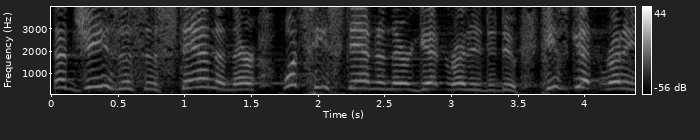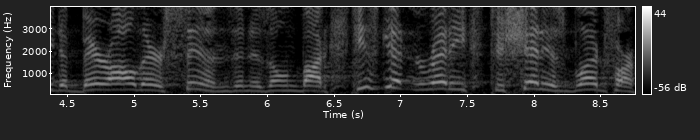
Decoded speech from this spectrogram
Now, Jesus is standing there. What's he standing there getting ready to do? He's getting ready to bear all their sins in his own body. He's getting ready to shed his blood for them.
